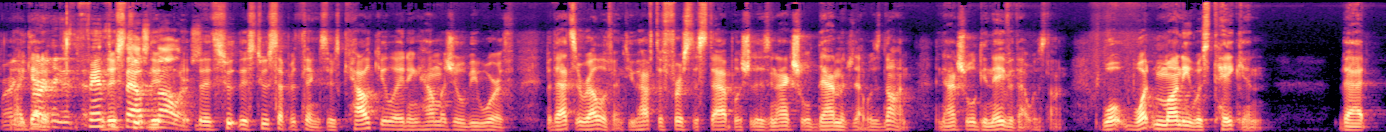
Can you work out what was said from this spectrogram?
right? I get it. to it's- Phantom there's two- $1,000. But it's two, there's two separate things. There's calculating how much it will be worth, but that's irrelevant. You have to first establish there's an actual damage that was done, an actual geneva that was done. What what money was taken that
